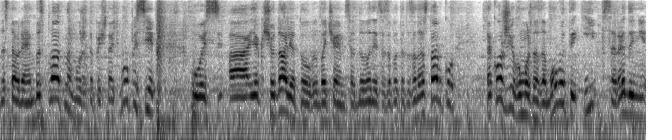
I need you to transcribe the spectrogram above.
доставляємо безплатно. Можете почитати в описі. Ось, а якщо далі, то вибачаємося, доведеться заплатити за доставку. Також його можна замовити і всередині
